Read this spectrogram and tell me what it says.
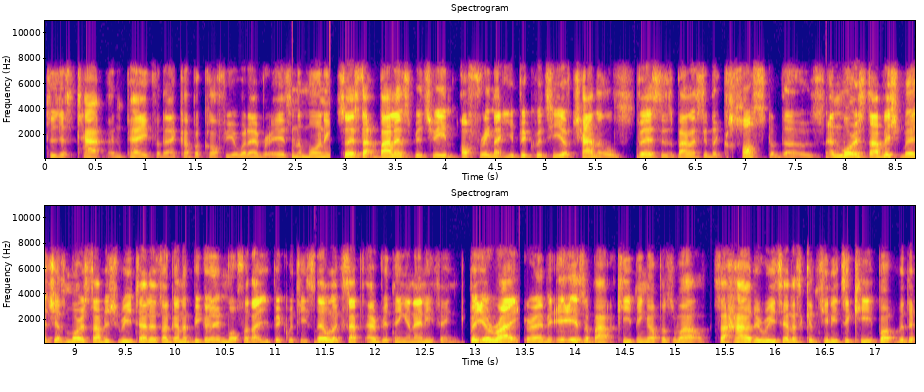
to just tap and pay for their cup of coffee or whatever it is in the morning. So it's that balance between offering that ubiquity of channels versus balancing the cost of those. And more established merchants, more established retailers are going to be going more for that ubiquity. So they'll accept everything and anything. But you're right, Graham, it is about keeping up as well. So how do retailers continue to keep up with the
